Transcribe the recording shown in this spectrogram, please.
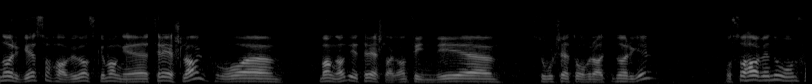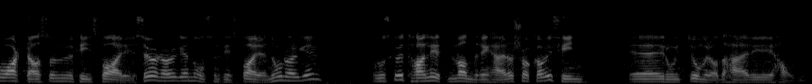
Norge så har vi ganske mange treslag, og eh, mange av de treslagene finner vi eh, stort sett overalt i Norge. Og så har vi noen få arter som finnes bare i Sør-Norge, noen som finnes bare i Nord-Norge. Og nå skal vi ta en liten vandring her og se hva vi finner eh, rundt i området her i Halden.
